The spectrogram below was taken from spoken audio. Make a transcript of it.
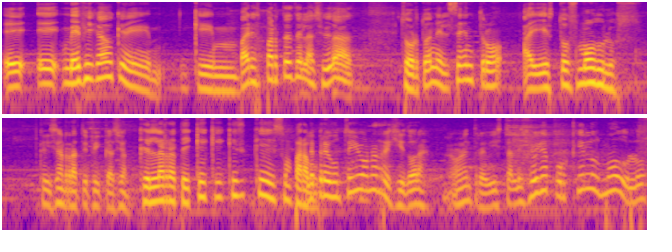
eh, eh, me he fijado que, que en varias partes de la ciudad, sobre todo en el centro, hay estos módulos. Que dicen ratificación. ¿Qué es la rate? ¿Qué, qué, qué, qué son para Le vos? pregunté yo a una regidora en una entrevista. Le dije, oiga, ¿por qué en los módulos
